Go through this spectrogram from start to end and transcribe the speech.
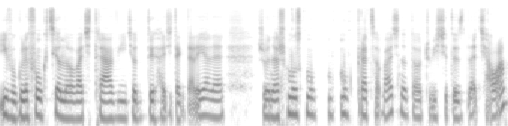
i w ogóle funkcjonować, trawić, oddychać i tak dalej, ale żeby nasz mózg mógł, mógł pracować, no to oczywiście to jest dla ciała,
